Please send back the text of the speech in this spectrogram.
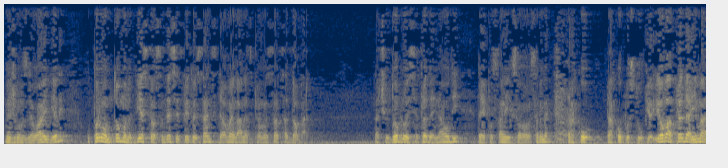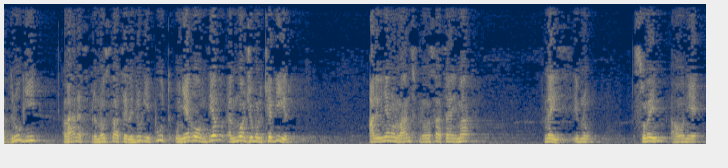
Međma za ovaj dijeli, u prvom tomu na 285. stranici da ovaj lanac prenosilaca dobar. Znači u dobroj se predaj navodi da je poslanik s.a.v. Tako, tako postupio. I ova predaj ima drugi lanac prenosilaca ili drugi put u njegovom dijelu El Muadžemul Kebir. Ali u njenom lancu prenosilaca ima Lejz ibn Sulejm, a on je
